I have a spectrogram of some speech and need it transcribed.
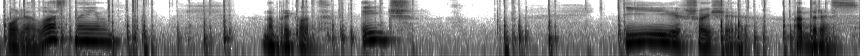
поле last name, наприклад, age. І що ще? Адрес.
